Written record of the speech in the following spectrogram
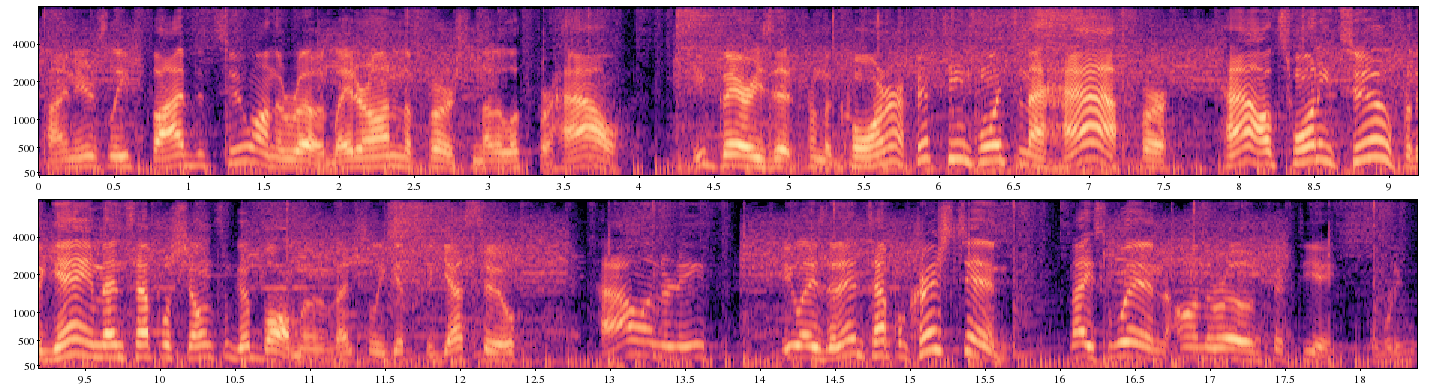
Pioneers lead 5 to 2 on the road. Later on in the first, another look for Howell. He buries it from the corner. 15 points and a half for Howell, 22 for the game. Then Temple showing some good ball movement. Eventually gets to guess who. Howell underneath. He lays it in. Temple Christian. Nice win on the road, 58 41.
